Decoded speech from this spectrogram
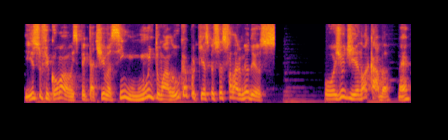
Isso ficou uma expectativa, assim, muito maluca, porque as pessoas falaram, meu Deus, hoje o dia não acaba, né?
